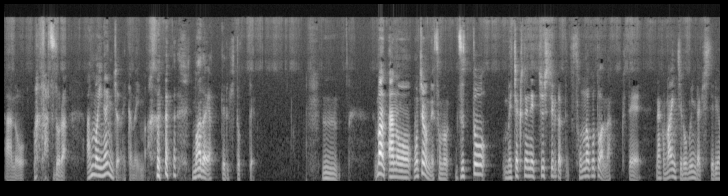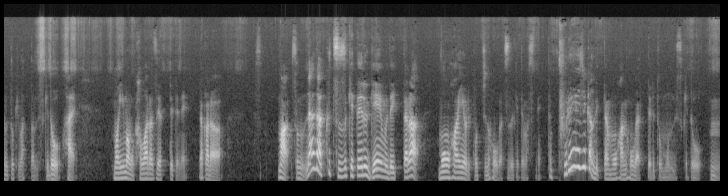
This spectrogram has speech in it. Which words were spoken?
あの、パズドラ。あんまいないんじゃないかな、今。まだやってる人って。うん。まあ、あの、もちろんね、その、ずっとめちゃくちゃ熱中してるかっていうとそんなことはなくて、なんか毎日ログインだけしてるような時もあったんですけど、はい。まあ今も変わらずやっててね。だから、まあその長く続けてるゲームで言ったらモンハンよりこっちの方が続けてますね。多分プレイ時間で言ったらモンハンの方がやってると思うんですけどうん。っ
